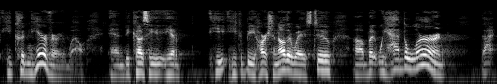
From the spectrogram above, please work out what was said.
he couldn't hear very well, and because he, he had a he, he could be harsh in other ways too, uh, but we had to learn that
